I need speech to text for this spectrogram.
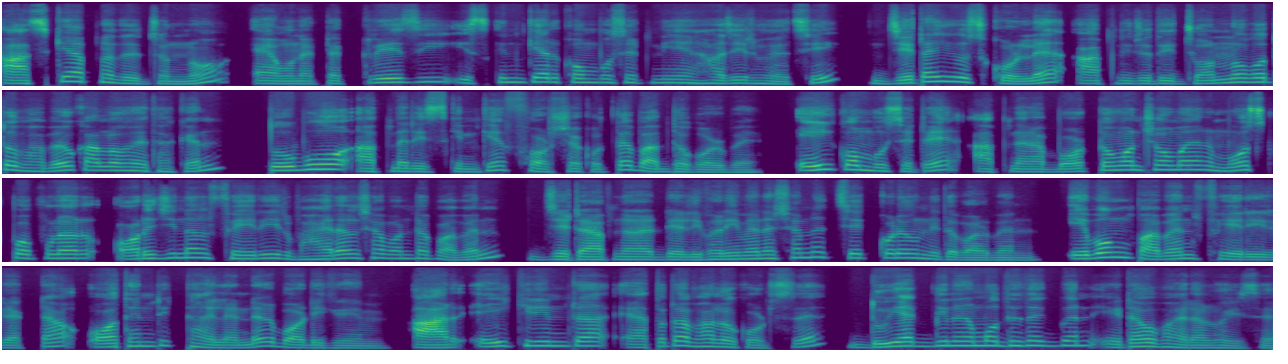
আজকে আপনাদের জন্য এমন একটা ক্রেজি স্কিন কেয়ার কম্পোসেট নিয়ে হাজির হয়েছি, যেটা ইউজ করলে আপনি যদি জন্মগতভাবেও কালো হয়ে থাকেন তবুও আপনার স্কিনকে ফর্সা করতে বাধ্য করবে। এই কম্বোসেটে আপনারা বর্তমান সময়ের মোস্ট পপুলার অরিজিনাল ফেরির ভাইরাল সাবানটা পাবেন, যেটা আপনারা ডেলিভারি ম্যানের সামনে চেক করেও নিতে পারবেন, এবং পাবেন ফেরির একটা অথেন্টিক থাইল্যান্ডের বডি ক্রিম। আর এই ক্রিমটা এতটা ভালো করছে, দুই এক দিনের মধ্যে দেখবেন এটাও ভাইরাল হয়েছে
